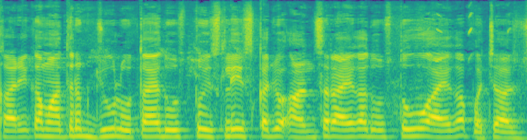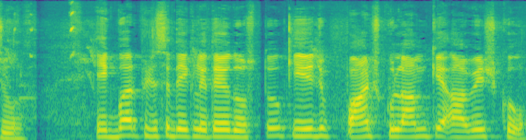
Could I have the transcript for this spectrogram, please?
कार्य का मात्रक जूल होता है दोस्तों, इसलिए इसका जो आंसर आएगा दोस्तों, वो आएगा पचास जूल। एक बार फिर से देख लेते हैं दोस्तों कि ये जो पाँच गुलाम के आवेश को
